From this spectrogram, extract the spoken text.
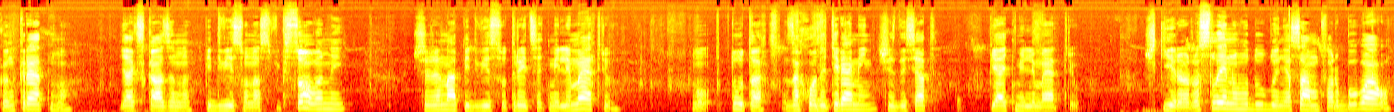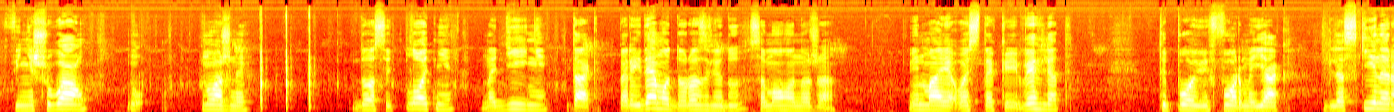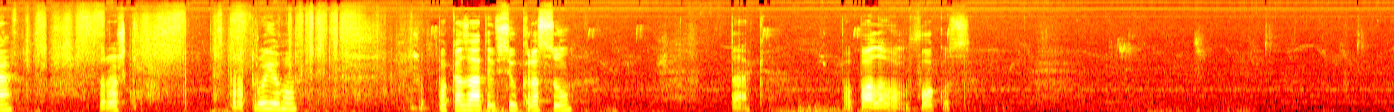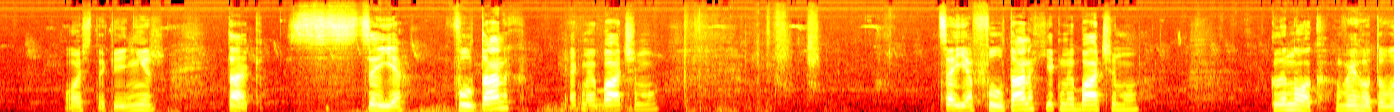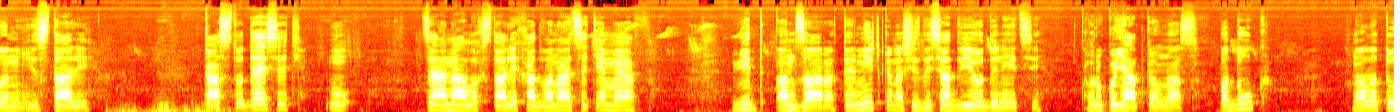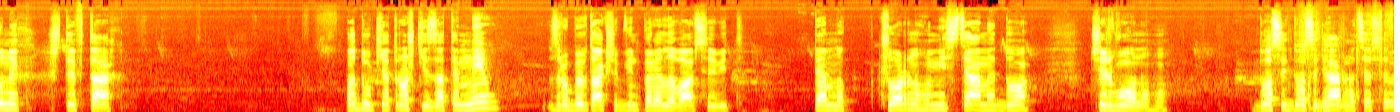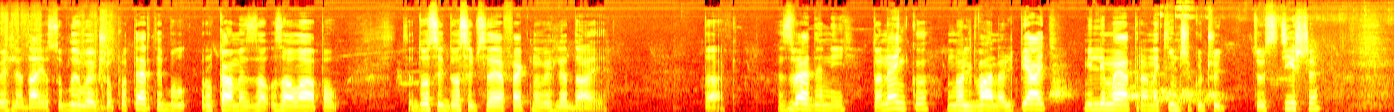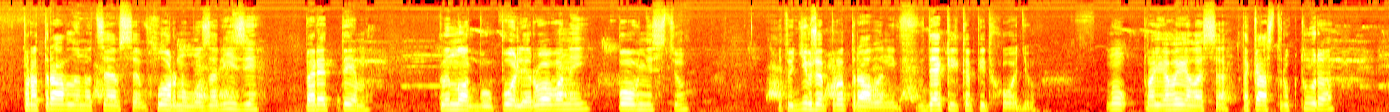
конкретно. Як сказано, підвіс у нас фіксований. Ширина підвісу 30 мм. Ну, тут заходить ремінь 65 мм. Шкіра рослинного дублення, сам фарбував, фінішував. Ну, ножни досить плотні, надійні. Так, перейдемо до розгляду самого ножа. Він має ось такий вигляд. Типові форми, як для скінера. Трошки протру його, щоб показати всю красу. Так, попало вам фокус. Ось такий ніж. Так, це є фултанг, як ми бачимо. Це є фултанг, як ми бачимо. Клинок виготовлений із сталі К110. Ну, це аналог сталі Х12 МФ. Від Анзара. Термічка на 62 одиниці. Рукоятка у нас падук на латунних штифтах. Падук я трошки затемнив. Зробив так, щоб він переливався від темно-чорного місцями до червоного. Досить-досить гарно це все виглядає. Особливо, якщо протерти руками залапав. Це досить-досить все ефектно виглядає. Так. Зведений тоненько, 0,2-0,5 мм, на кінчику чуть товстіше. Протравлено це все в хлорному залізі. Перед тим клинок був полірований повністю. І тоді вже протравлений в декілька підходів. Ну, проявилася така структура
